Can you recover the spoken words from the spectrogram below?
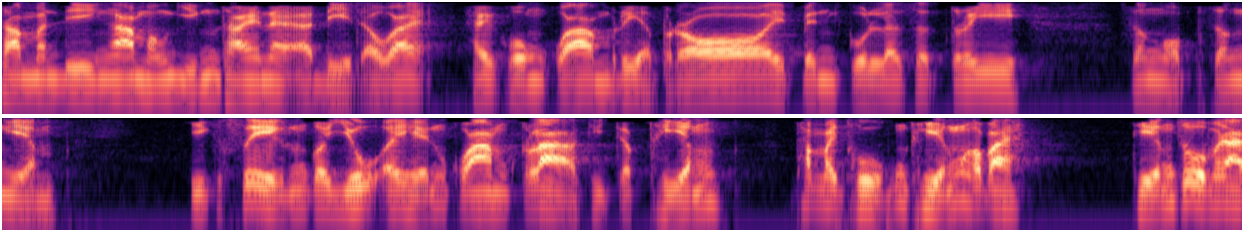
ธรรมมันดีงามของหญิงไทยในอดีตเอาไว้ ให้คงความเรียบร้อย เป็นกุลสตรี สงบสงเงียม อีกซีกนั้นก็ยุให้เห็นความกล้าที่จะเถียงทำไมถูกเถียงเข้าไป เถียงสู้ไม่ได้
